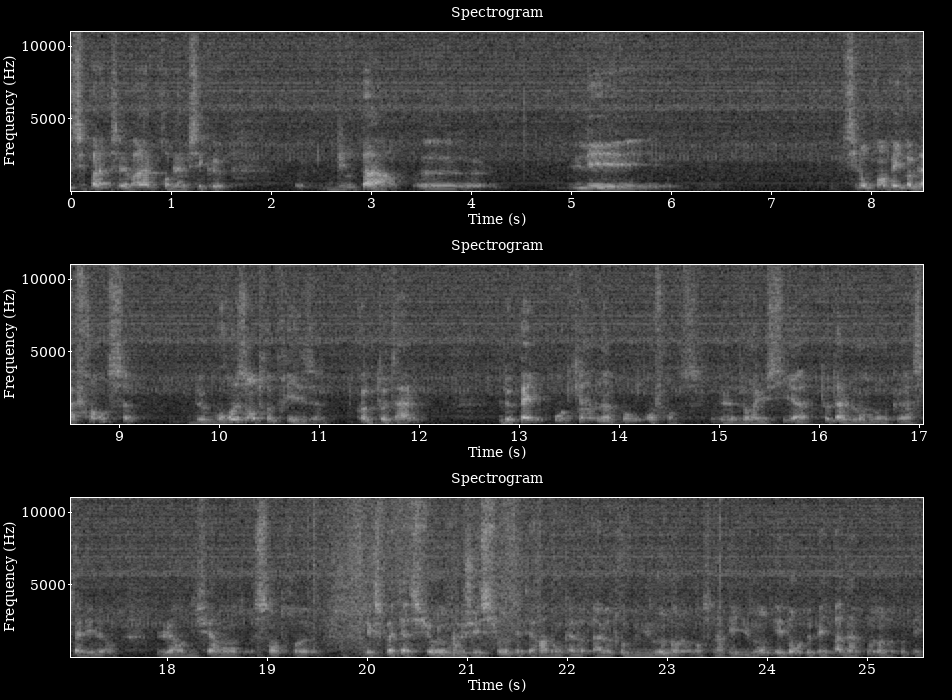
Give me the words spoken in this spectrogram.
C'est voilà le problème, c'est que d'une part, euh, si l'on prend un pays comme la France, de grosses entreprises comme Total ne payent aucun impôt en France. Elles ont réussi à totalement donc, installer leur, leurs différents centres d'exploitation, de gestion, etc., donc à l'autre bout du monde, dans, certains pays du monde, et donc ne payent pas d'impôts dans notre pays.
